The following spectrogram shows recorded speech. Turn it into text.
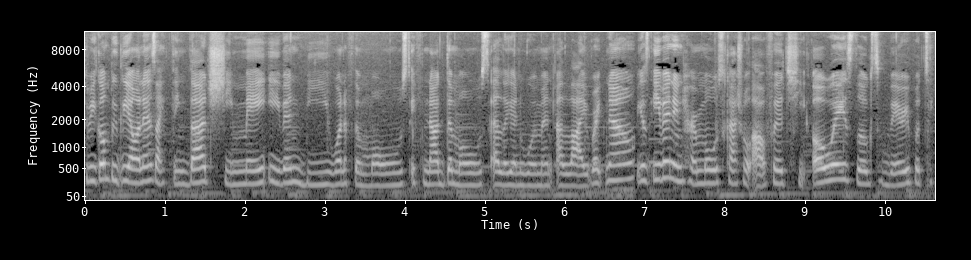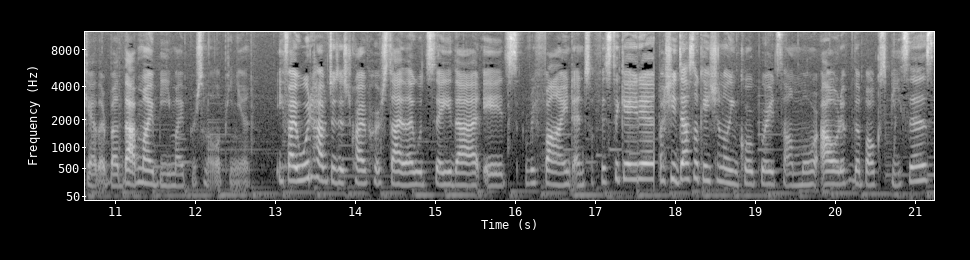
To be completely honest, I think that she may even be one of the most, if not the most, elegant women alive right now. Because even in her most casual outfits, she always looks very put together, but that might be my personal opinion. If I would have to describe her style, I would say that it's refined and sophisticated, but she does occasionally incorporate some more out of the box pieces.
